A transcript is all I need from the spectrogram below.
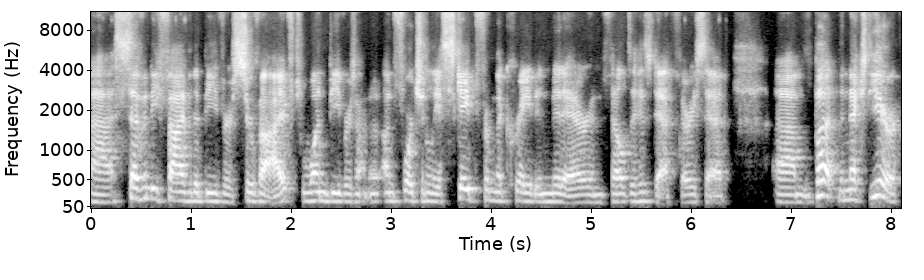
Uh, 75 of the beavers survived. One beaver unfortunately escaped from the crate in midair and fell to his death, very sad. Um, but the next year,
